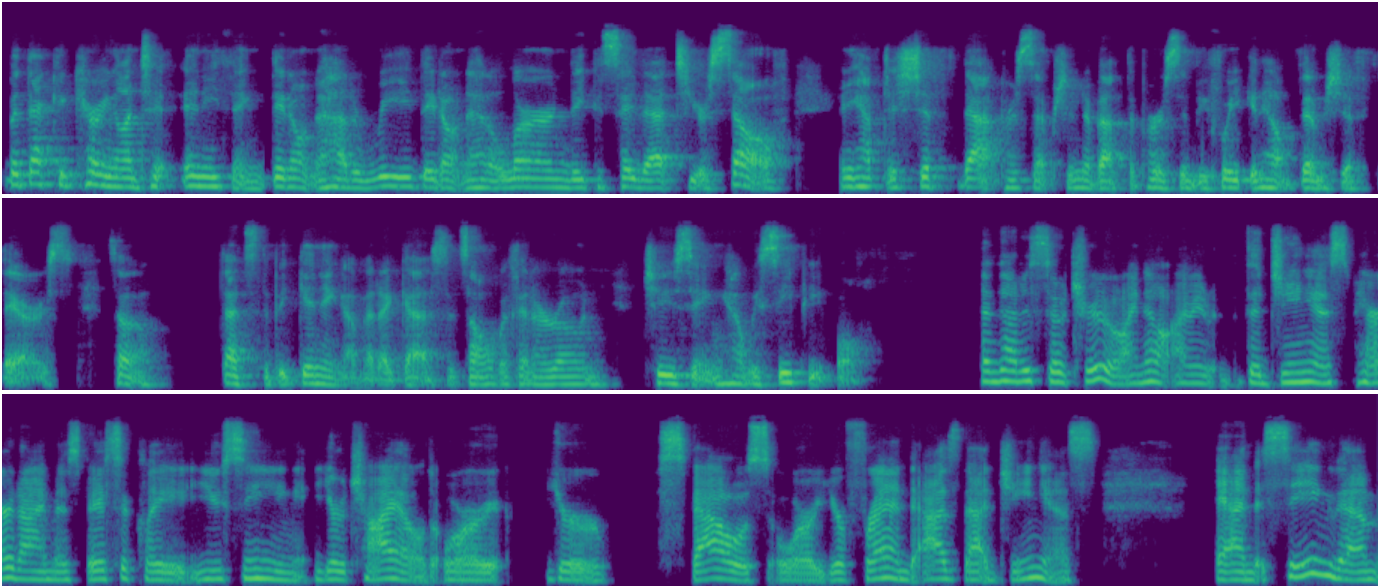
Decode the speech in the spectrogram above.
But that could carry on to anything. They don't know how to read, they don't know how to learn. They could say that to yourself. And you have to shift that perception about the person before you can help them shift theirs. So that's the beginning of it, I guess. It's all within our own choosing how we see people. And that is so true. I know. I mean, the genius paradigm is basically you seeing your child or your spouse or your friend as that genius and seeing them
